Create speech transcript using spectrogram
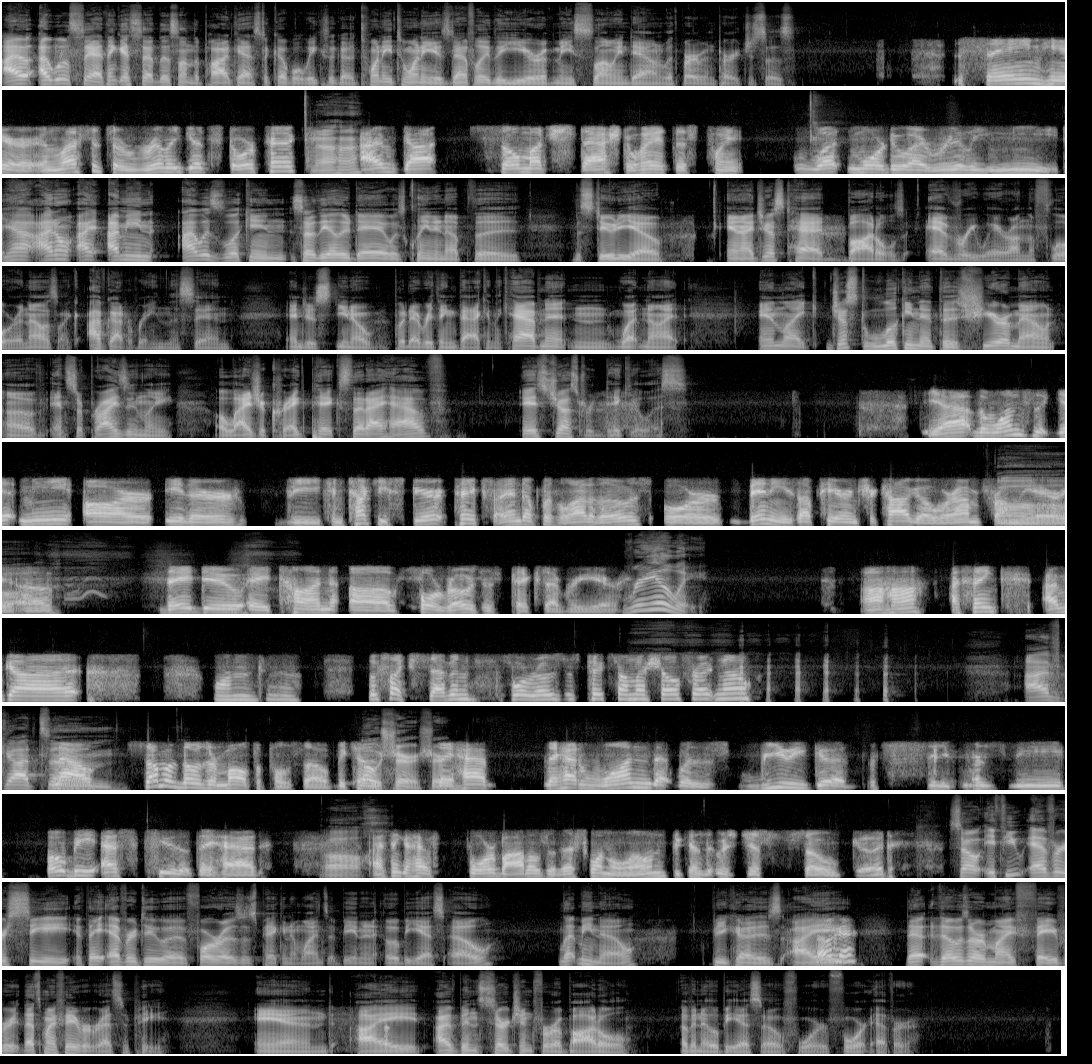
I, I will say, I think I said this on the podcast a couple weeks ago. 2020 is definitely the year of me slowing down with bourbon purchases. Same here. Unless it's a really good store pick, Uh huh. I've got so much stashed away at this point. What more do I really need? Yeah, I don't. I, I mean, I was looking. So the other day, I was cleaning up the the studio, and I just had bottles everywhere on the floor, and I was like, I've got to rein this in, and just you know put everything back in the cabinet and whatnot. And like just looking at the sheer amount of, and surprisingly, Elijah Craig picks that I have, it's just ridiculous. Yeah, the ones that get me are either the Kentucky Spirit picks. I end up with a lot of those, or Binny's up here in Chicago, where I'm from, the area Oh. of. They do a ton of Four Roses picks every year. Really? Uh huh. I think I've got one, two, looks like seven Four Roses picks on my shelf right now. I've got um. Now, Some of those are multiples though, because oh, sure, sure. they had they had one that was really good. Let's see, was the OBSQ that they had. oh. I think I have four bottles of this one alone because it was just so good. So if you ever see, if they ever do a Four Roses pick and it winds up being an OBSO, let me know because I Okay. that those are my favorite. That's my favorite recipe, and I I've been searching for a bottle of an OBSO for forever.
